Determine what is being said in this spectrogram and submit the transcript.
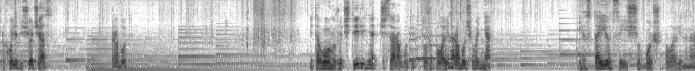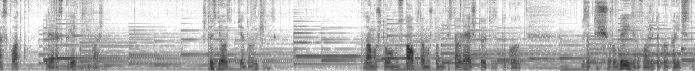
Проходит еще час работы. Итого он уже 4 дня, часа работает. Это уже половина рабочего дня. И остается еще больше половины на раскладку или расклейку, неважно. Что сделать студент? Он выкинет. Потому что он устал, потому что он не представляет, что это за такое вот за тысячу рублей разложить такое количество.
